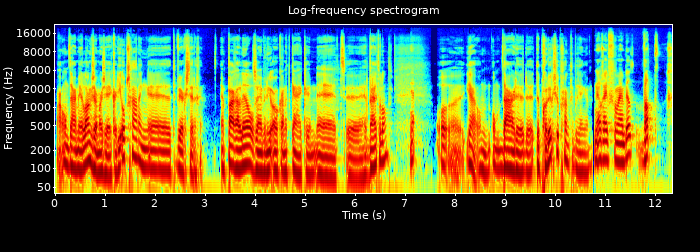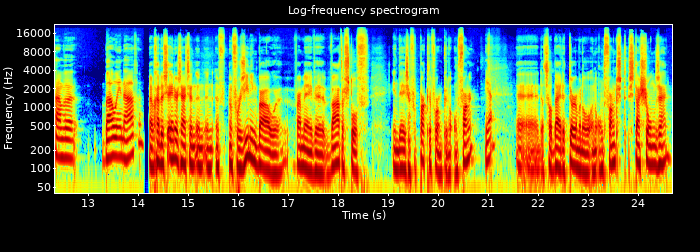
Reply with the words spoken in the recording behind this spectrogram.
Maar om daarmee langzaam maar zeker die opschaling te bewerkstelligen. En parallel zijn we nu ook aan het kijken met het buitenland. Ja. Ja, om, om daar de, de, de productie op gang te brengen. Nog even voor mijn beeld. Wat gaan we bouwen in de haven? Nou, we gaan dus enerzijds een, een, een, een voorziening bouwen waarmee we waterstof in deze verpakte vorm kunnen ontvangen. Ja. Uh, dat zal bij de terminal een ontvangststation zijn.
